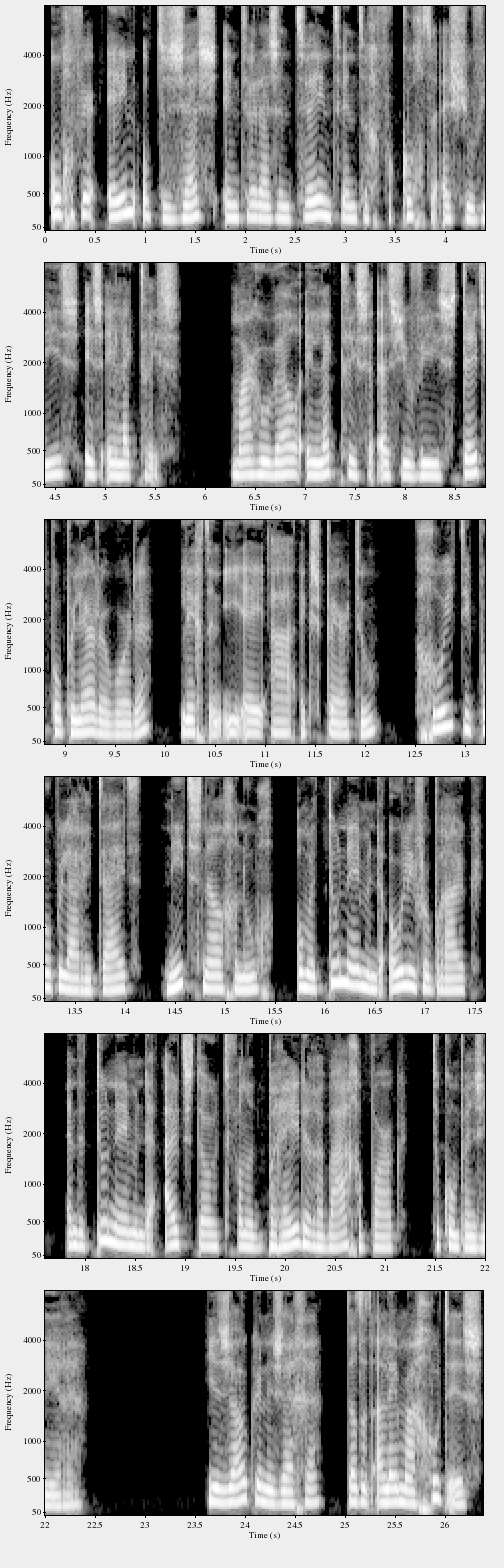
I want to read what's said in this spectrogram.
Ongeveer 1 op de 6 in 2022 verkochte SUV's is elektrisch. Maar hoewel elektrische SUV's steeds populairder worden, ligt een IEA-expert toe, groeit die populariteit niet snel genoeg om het toenemende olieverbruik en de toenemende uitstoot van het bredere wagenpark te compenseren. Je zou kunnen zeggen dat het alleen maar goed is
